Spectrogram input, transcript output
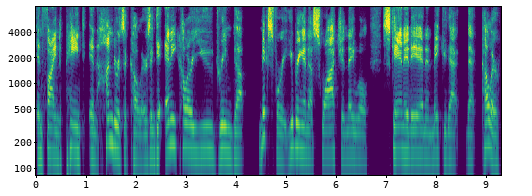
and find paint in hundreds of colors and get any color you dreamed up mixed for you. You bring in a swatch and they will scan it in and make you that, that color.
